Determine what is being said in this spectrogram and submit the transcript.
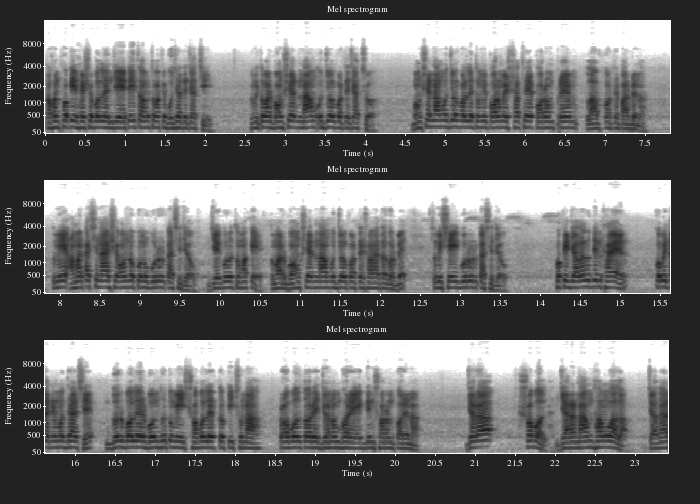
তখন ফকির হেসে বললেন যে, এটাই তো আমি তোমাকে বোঝাতে চাচ্ছি। তুমি তোমার বংশের নাম উজ্জ্বল করতে চাচ্ছ। বংশের নাম উজ্জ্বল করলে তুমি পরমের সাথে পরম প্রেম লাভ করতে পারবে না। তুমি আমার কাছে না এসে অন্য কোনো গুরুর কাছে যাও। যে গুরু তোমাকে তোমার বংশের নাম উজ্জ্বল করতে সহায়তা করবে, তুমি সেই গুরুর কাছে যাও। ফকির জালালউদ্দিন খায়ের কবিতাটির মধ্যে আছে, দুর্বলের বন্ধু তুমি, সবলের তো কিছু না। প্রবল তরে জনম ভরে একদিন স্মরণ করে না। যারা সবল, যারা নাম ধামওয়ালা যাদের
